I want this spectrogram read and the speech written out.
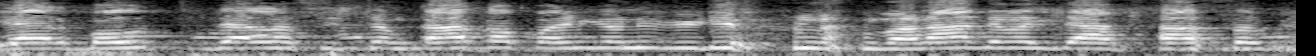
यार बहुत ज़्यादा सिस्टम का का पहन के वीडियो बना देवल जाता सब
